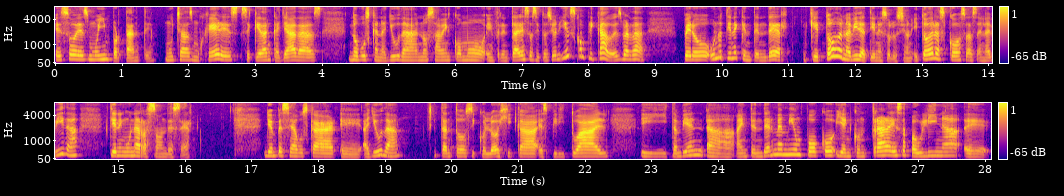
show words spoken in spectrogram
Eso es muy importante. Muchas mujeres se quedan calladas, no buscan ayuda, no saben cómo enfrentar esa situación y es complicado, es verdad. Pero uno tiene que entender que todo en la vida tiene solución y todas las cosas en la vida tienen una razón de ser yo empecé a buscar eh, ayuda, tanto psicológica, espiritual, y también a entenderme a mí un poco y a encontrar a esa Paulina eh,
